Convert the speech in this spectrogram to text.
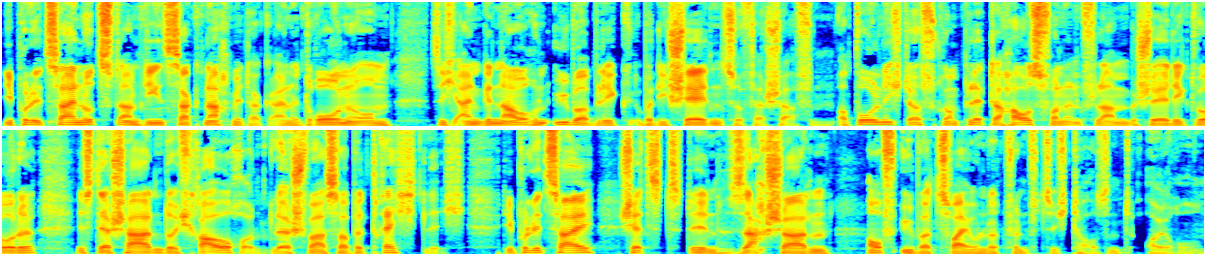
Die Polizei nutzte am Dienstagnachmittag eine Drohne, um sich einen genaueren Überblick über die Schäden zu verschaffen. Obwohl nicht das komplette Haus von den Flammen beschädigt wurde, ist der Schaden durch Rauch und Löschwasser beträchtlich. Die Polizei schätzt den Sachschaden auf über 250.000 Euro.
